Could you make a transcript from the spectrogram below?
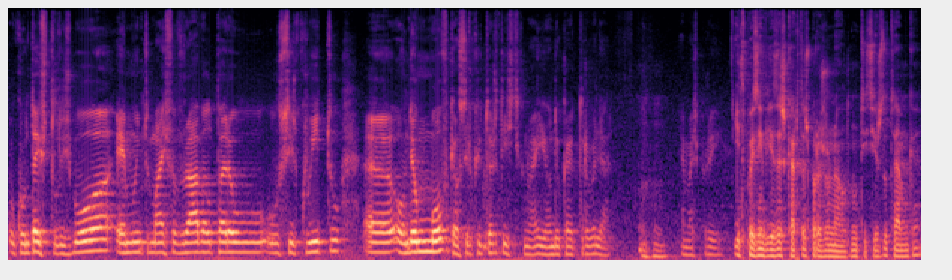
o contexto de Lisboa é muito mais favorável para o, o circuito uh, onde eu me movo que é o circuito artístico não é? E onde eu quero trabalhar. Uhum. é mais por aí. E depois envias as cartas para o jornal de notícias do Tamca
